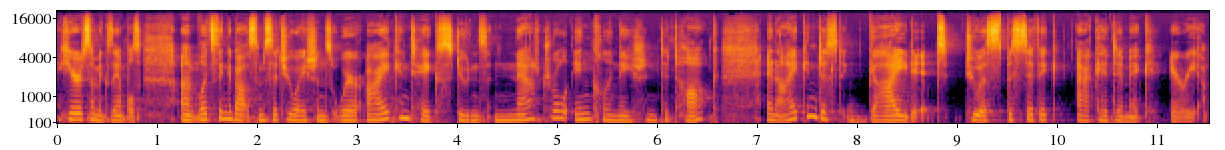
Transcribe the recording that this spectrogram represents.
Here are some examples. Um, let's think about some situations where I can take students' natural inclination to talk and I can just guide it to a specific academic area.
